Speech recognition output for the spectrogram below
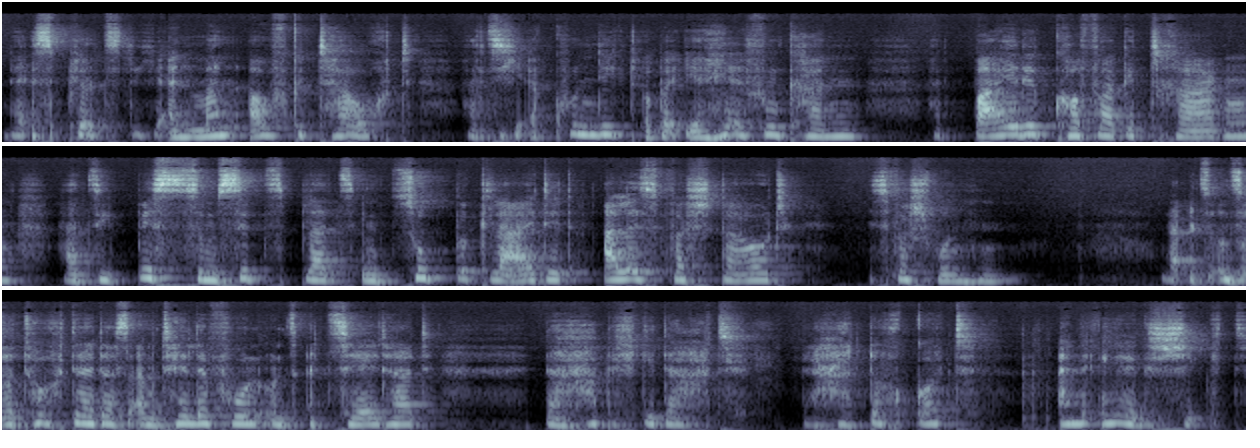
Und da ist plötzlich ein Mann aufgetaucht, hat sich erkundigt, ob er ihr helfen kann, hat beide Koffer getragen, hat sie bis zum Sitzplatz im Zug begleitet, alles verstaut, ist verschwunden. Und als unsere Tochter das am Telefon uns erzählt hat, da habe ich gedacht, da hat doch Gott einen Engel geschickt.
